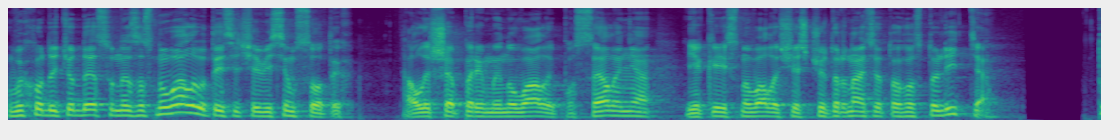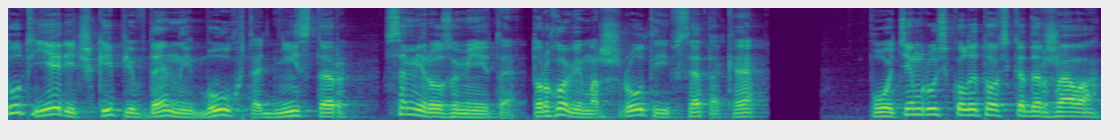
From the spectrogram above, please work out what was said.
Виходить, Одесу не заснували у 1800-х, а лише перейменували поселення, яке існувало ще з 14 століття. Тут є річки Південний Буг та Дністер, самі розумієте, торгові маршрути і все таке. Потім Русько-Литовська держава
